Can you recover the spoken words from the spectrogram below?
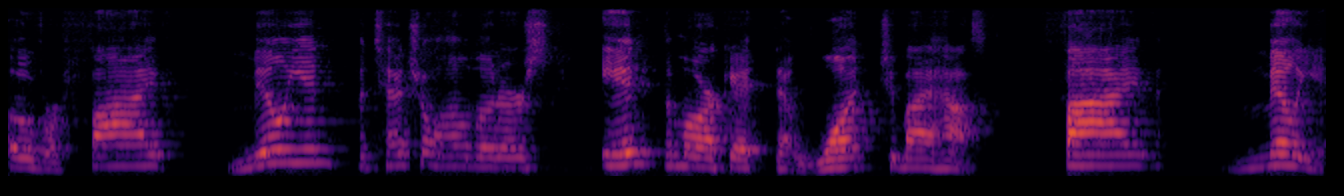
over 5 million potential homeowners in the market that want to buy a house. 5 million.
